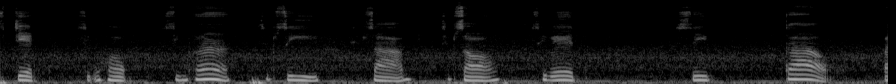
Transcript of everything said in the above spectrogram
สิบเจ็ดสิบหกสิบห้าสิบสี่สิบสามสิบสองสิบเอ็ดสิบเก้าแป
